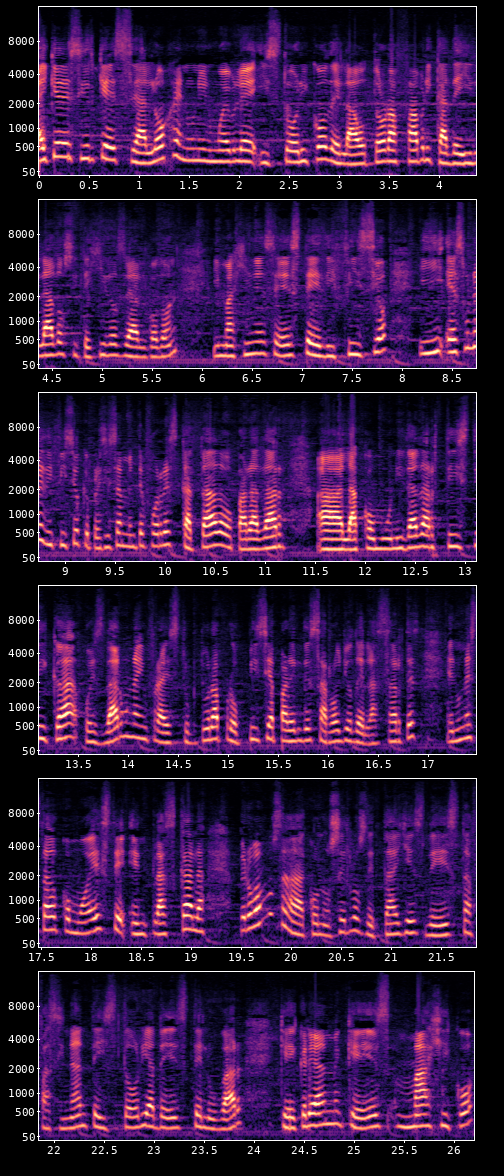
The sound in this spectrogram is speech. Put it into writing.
Hay que decir que se aloja en un inmueble histórico de la autora fábrica de hilados y tejidos de algodón. Imagínense este edificio y es un edificio que precisamente fue rescatado para dar a la comunidad artística, pues dar una infraestructura propicia para el desarrollo de las artes en un estado como este, en Tlaxcala. Pero vamos a conocer los detalles de esta fascinante historia de este lugar, que créanme que es mágico,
